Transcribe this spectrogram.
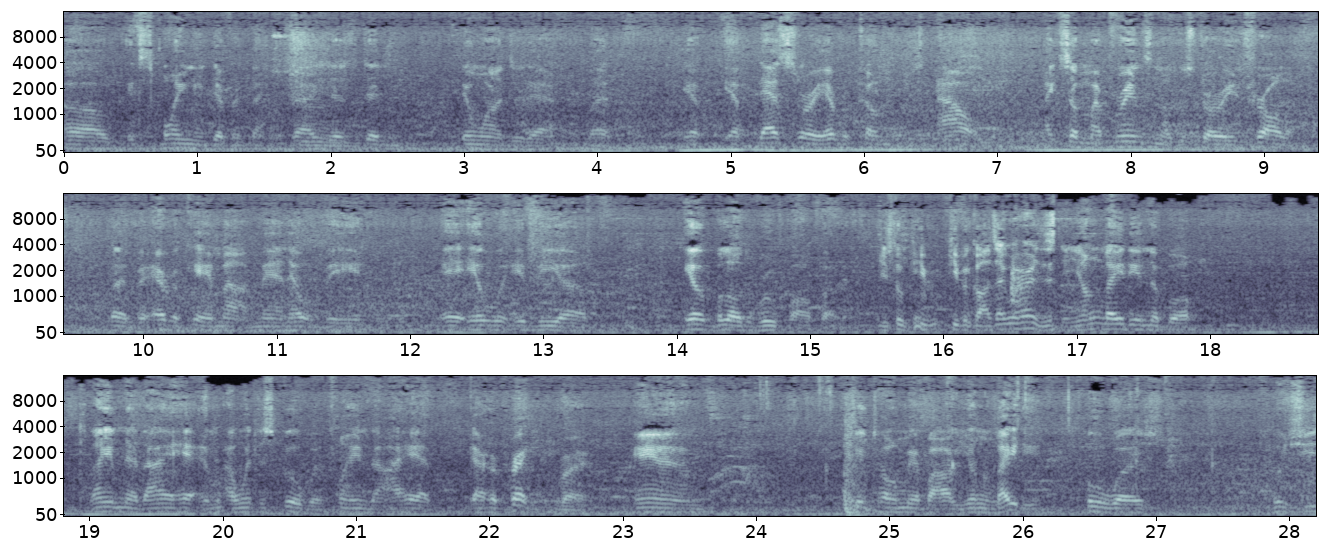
of explaining different things. I hmm. just didn't didn't want to do that. But if if that story ever comes out, like some of my friends know the story in Charlotte, but if it ever came out, man, that would be it, it would it'd be a it would blow the roof off of it. You still keep keep in contact with her? This, The young lady in the book claimed that I had I went to school with claimed that I had got her pregnant. Right. And she told me about a young lady who was who she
